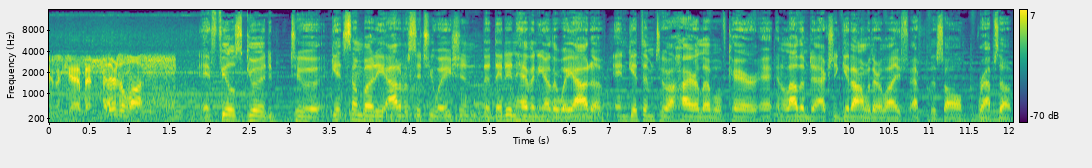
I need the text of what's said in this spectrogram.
in the cabin. There's a lot. It feels good to get somebody out of a situation that they didn't have any other way out of and get them to a higher level of care and and allow them to actually get on with their life after this all wraps up.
